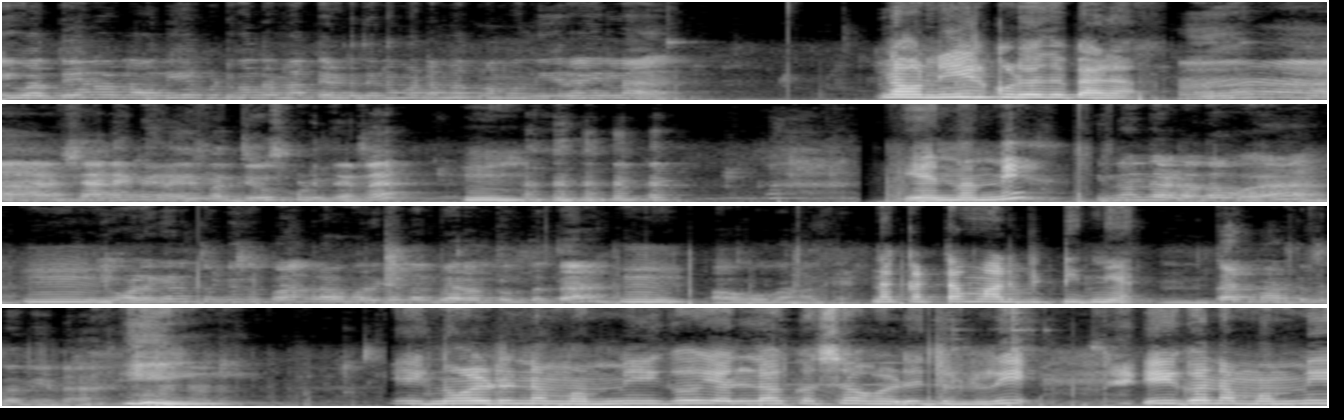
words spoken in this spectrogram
ಇವತ್ತೇನಾರ ನಾವು ನೀರ್ ಬಿಟ್ಕೊಂಡ್ರೆ ಮತ್ತೆ ಎಂಟು ದಿನ ಮಟ ಮತ್ತೆ ನಮಗ್ ನೀರೇ ಇಲ್ಲ. ನಾವು ನೀರ್ ಕುಡಿಯೋದು ಬೇಡ. ಶಾಣಕ್ಕೆ ಮತ್ತೆ ಜ್ಯೂಸ್ ಕುಡಿತೇನೆ. ಏನ್ ಮಮ್ಮಿ? ಇನ್ನೊಂದೆರಡು ಅದಾವ. ಹ್ಮ್. ಈ ಒಳಗೇನು ತುಂಬಿದಪ್ಪ ಅಂದ್ರೆ ಹೊರಗಿನ ಬೇರೆ ತುಂಬತತ್ತ ಹ್ಮ್. ಅವಾಗ ಹೋಗೋಣಂತೆ ನಾ ಕಟ್ಟ ಮಾಡಿಬಿಟ್ಟಿದ್ನಿ ಕಟ್ ಮಾಡ್ತಿ ಬಿಡ ನೀನ. ಈಗ ನೋಡ್ರಿ ನಮ್ಮ ಮಮ್ಮಿಗ ಎಲ್ಲ ಕಸ ಹೊಡಿದ್ರಿ. ಈಗ ನಮ್ಮ ಮಮ್ಮಿ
